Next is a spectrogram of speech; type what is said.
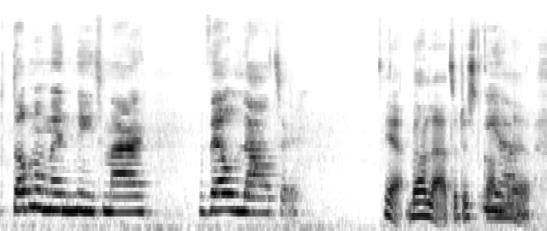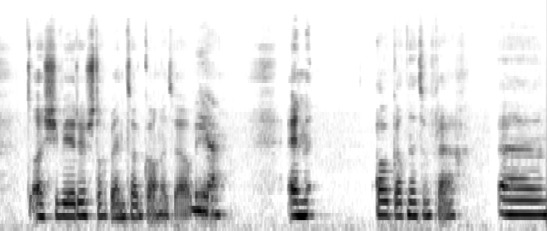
op dat moment niet, maar wel later. Ja, wel later. Dus het kan, Ja. eh, als je weer rustig bent, dan kan het wel weer. Ja. En, oh, ik had net een vraag. Ehm,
